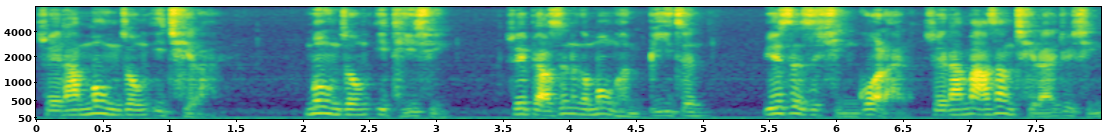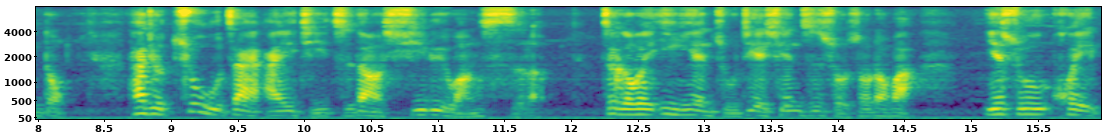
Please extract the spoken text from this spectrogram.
所以他梦中一起来，梦中一提醒，所以表示那个梦很逼真。约瑟是醒过来了，所以他马上起来就行动，他就住在埃及，直到希律王死了。这个会应验主界先知所说的话，耶稣会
